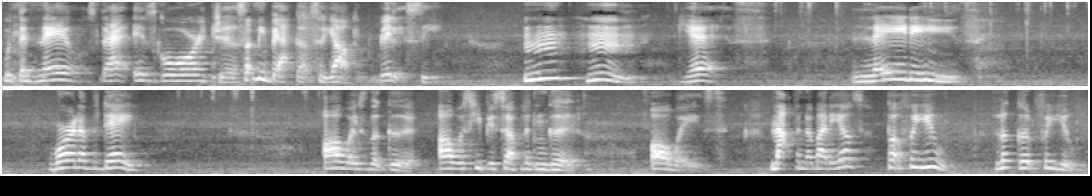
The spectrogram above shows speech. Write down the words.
with the nails. That is gorgeous. Let me back up so y'all can really see. Mm-hmm. Yes. Ladies. Word of the day. Always look good. Always keep yourself looking good. Always. Not for nobody else, but for you. Look good for you.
